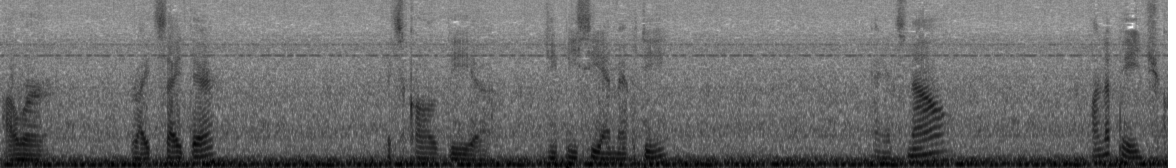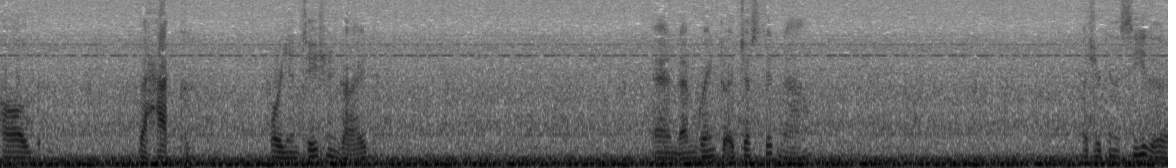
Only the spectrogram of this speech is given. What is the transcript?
our right side there. It's called the uh, GPC MFD and it's now on a page called the HAC orientation guide. And I'm going to adjust it now. As you can see the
